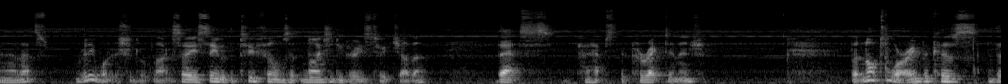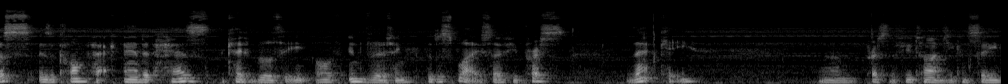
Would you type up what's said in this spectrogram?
Uh, that's really what it should look like. So you see with the two films at 90 degrees to each other, that's perhaps the correct image. But not to worry because this is a Compaq and it has the capability of inverting the display. So if you press that key, um, press it a few times, you can see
